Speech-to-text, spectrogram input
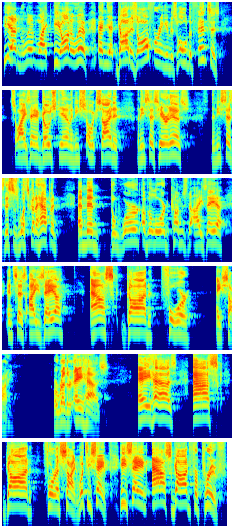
He hadn't lived like he ought to live, and yet God is offering him his whole defenses. So Isaiah goes to him, and he's so excited. And he says, Here it is. And he says, This is what's going to happen. And then the word of the Lord comes to Isaiah and says, Isaiah, ask God for a sign. Or rather, Ahaz. Ahaz, ask God for a sign. What's he saying? He's saying, ask God for proof.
